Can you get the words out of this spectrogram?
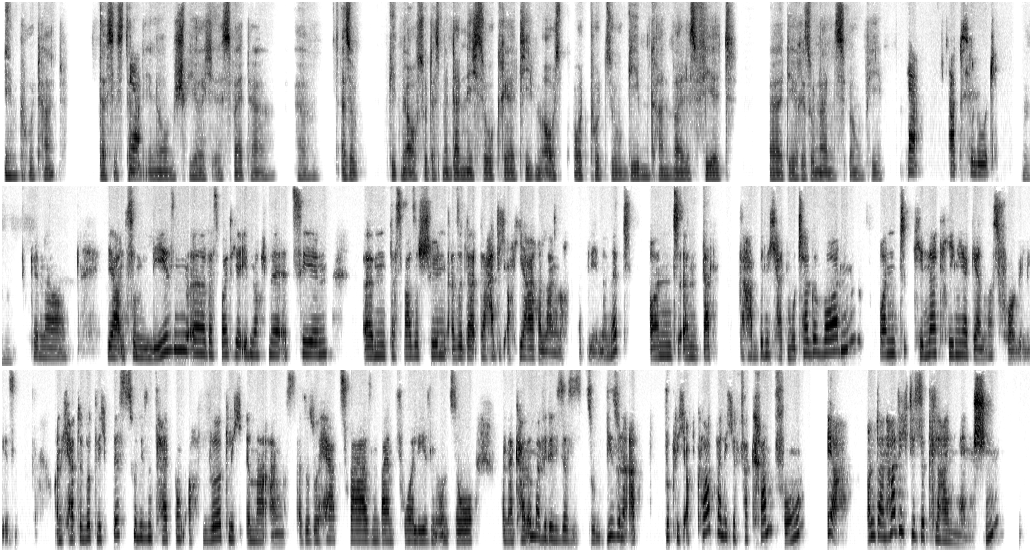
Input hat, dass es dann ja. enorm schwierig ist, weiter, äh, also geht mir auch so, dass man dann nicht so kreativen Aus Output so geben kann, weil es fehlt äh, die Resonanz irgendwie. Ja, absolut. Mhm. Genau. Ja, und zum Lesen, äh, das wollte ich ja eben noch schnell erzählen. Ähm, das war so schön, also da, da hatte ich auch jahrelang noch Probleme mit. Und ähm, da, da bin ich halt Mutter geworden und Kinder kriegen ja gern was vorgelesen. Und ich hatte wirklich bis zu diesem Zeitpunkt auch wirklich immer Angst. Also so Herzrasen beim Vorlesen und so. Und dann kam immer wieder dieses, so, wie so eine Art wirklich auch körperliche Verkrampfung. Ja. Und dann hatte ich diese kleinen Menschen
